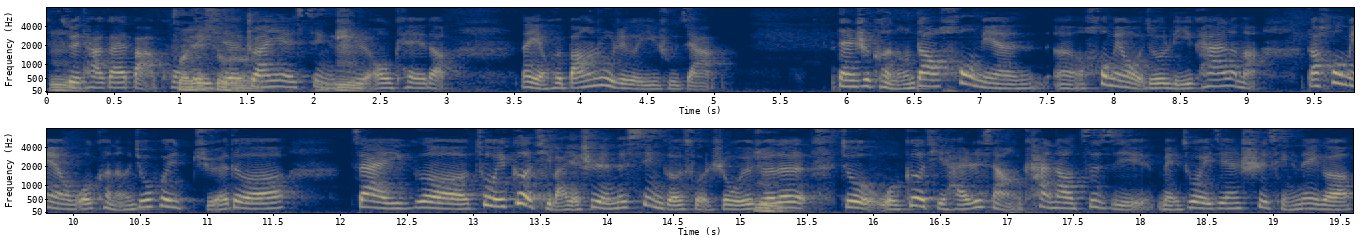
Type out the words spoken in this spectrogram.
嗯嗯所以他该把控的一些专业性是 OK 的，那也会帮助这个艺术家。但是可能到后面，呃，后面我就离开了嘛。到后面我可能就会觉得，在一个作为个体吧，也是人的性格所致，我就觉得，就我个体还是想看到自己每做一件事情，那个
